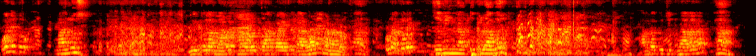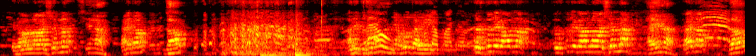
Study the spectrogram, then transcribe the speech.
कोण हा, तो? माणूस. मी तुला माणूस म्हणालो चार पायाचं गाढवा नाही म्हणालो. कुठं आलो रे? जमीन ना तुकडावर. आता तू जिथून आला ना हा. त्या गावाला नाव असेल ना? शेना काय नाव? गाव? अरे तस तुझ्या गावाला तुझ्या गावाला असेल ना? आहे ना. काय नाव गाव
